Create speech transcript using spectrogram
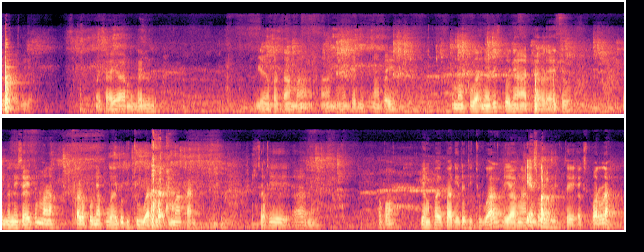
Terus anu ya. Nah, saya mungkin yang pertama anu mungkin apa ya? Emang buahnya itu sebetulnya ada lah itu Indonesia itu malah kalau punya buah itu dijual nggak dimakan. Jadi anu apa? Yang baik-baik itu dijual yang anu Diekspor diekspor lah.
